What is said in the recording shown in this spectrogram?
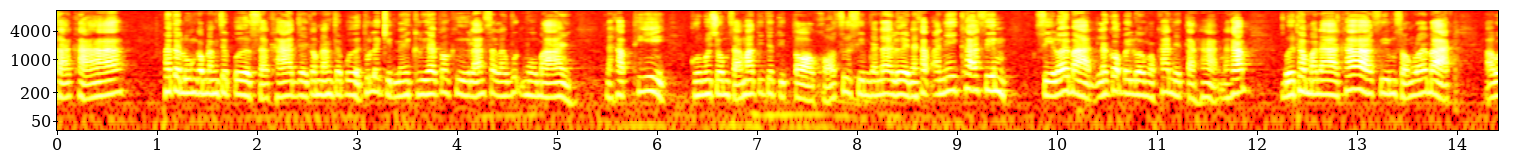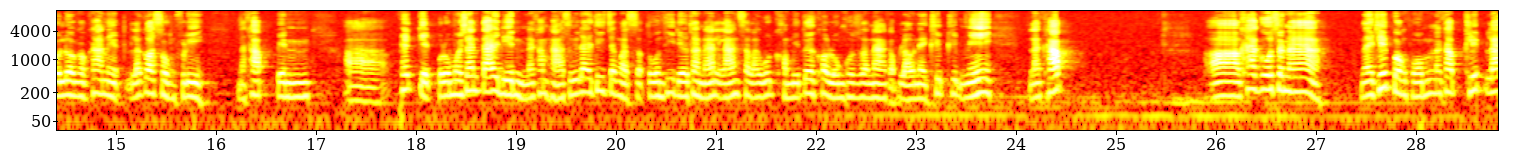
สาขาพัทลุงกำลังจะเปิดสาขาใหญ่กำลังจะเปิดธุรกิจในเครือก็คือร้านสารวุฒโมบาย นะครับที่คุณผู้ชมสามารถที่จะติดต่อขอซื้อซิมกันได้เลยนะครับอันนี้ค่าซิม 400 บาท แล้วก็ไปรวมกับค่าเน็ตต่างหากนะครับเบอร์ธรรมดาค่าซิม 200 บาท เอาไปรวมกับค่าเน็ตแล้วก็ส่งฟรีนะครับเป็นแพ็กเกจโปรโมชั่นใต้ดินนะครับหาซื้อได้ที่จังหวัดสตูลที่เดียวเท่านั้นร้านสาวุฒคอมพิวเตอร์เขาลงโฆษณากับเราในคลิปคลิปนี้นะครับค่าโฆษณาในคลิปของผมนะครับคลิปละ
